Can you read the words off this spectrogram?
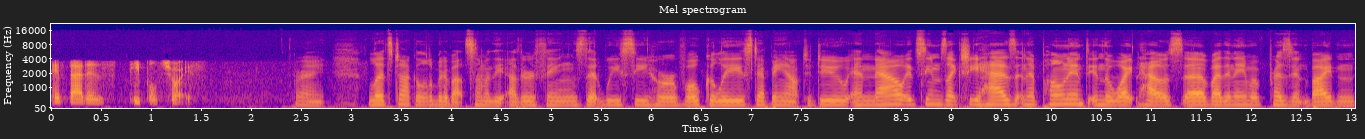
if that is people's choice. Right. Let's talk a little bit about some of the other things that we see her vocally stepping out to do. And now it seems like she has an opponent in the White House uh, by the name of President Biden,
